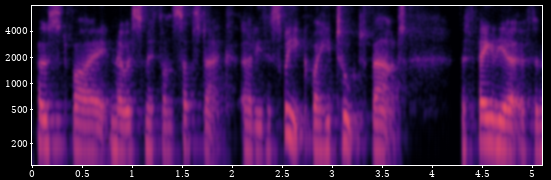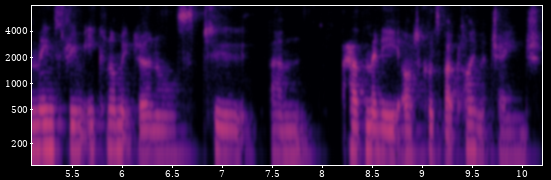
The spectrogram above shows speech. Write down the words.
a post by Noah Smith on Substack early this week where he talked about the failure of the mainstream economic journals to um, have many articles about climate change.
